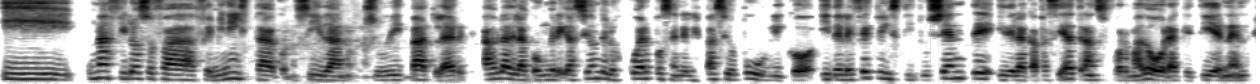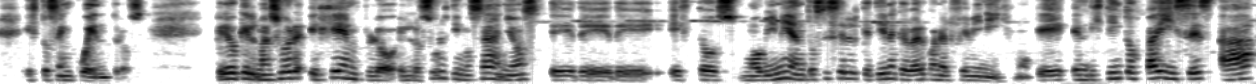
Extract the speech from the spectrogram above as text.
Y una filósofa feminista conocida, Judith Butler, habla de la congregación de los cuerpos en el espacio público y del efecto instituyente y de la capacidad transformadora que tienen estos encuentros. Creo que el mayor ejemplo en los últimos años eh, de, estos movimientos es el que tiene que ver con el feminismo, que en distintos países ha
